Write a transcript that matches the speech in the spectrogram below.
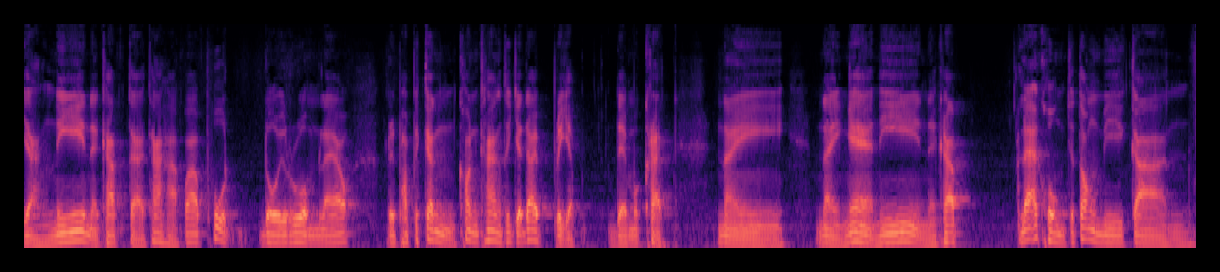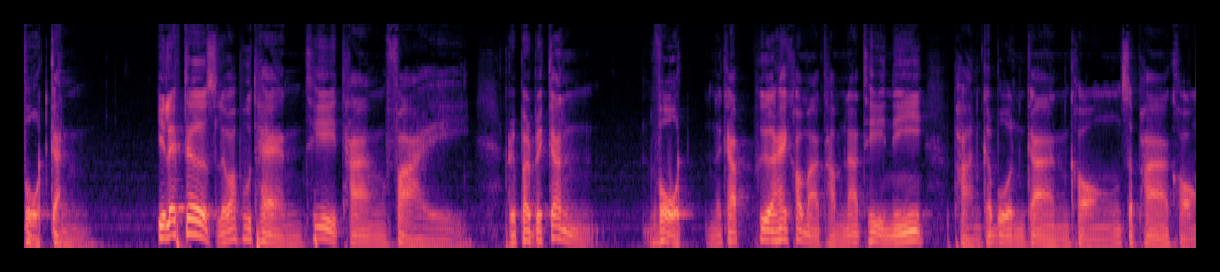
อย่างนี้นะครับ แต่ถ้าหากว่าพูดโดยรวมแล้ว Republican ค่อนข้างที่จะได้เปรียบเดโมแครตในในแง่นี้นะครับ และคงจะต้องมีการโหวตกัน electors หรือว่าผู้แทนที่ทางฝ่าย Republican โหวตนะครับเพื่อให้เข้ามาทำหน้าที่นี้ผ่านกระบวนการของสภาของ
